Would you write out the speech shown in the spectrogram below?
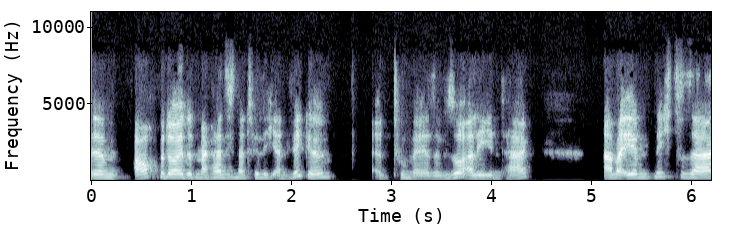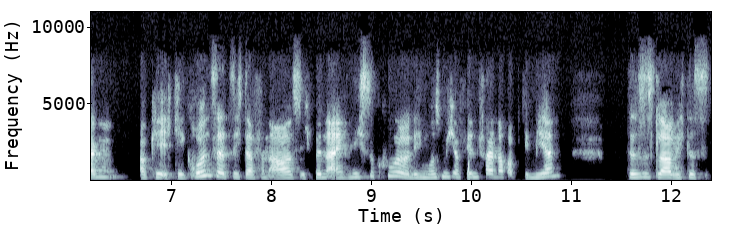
ähm, auch bedeutet, man kann sich natürlich entwickeln, tun wir ja sowieso alle jeden Tag, aber eben nicht zu sagen, okay, ich gehe grundsätzlich davon aus, ich bin eigentlich nicht so cool und ich muss mich auf jeden Fall noch optimieren, das ist, glaube ich, das,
